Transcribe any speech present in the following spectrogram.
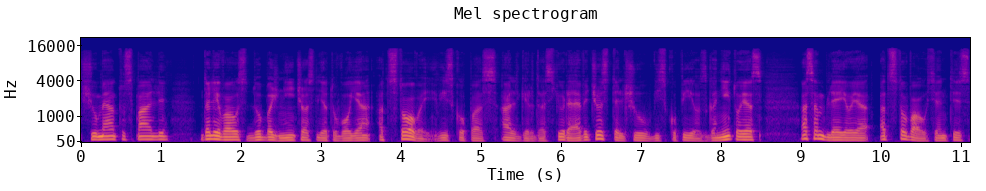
šių metų spalį dalyvaus du bažnyčios Lietuvoje atstovai - vyskupas Algirdas Jurevičius, telšių vyskupijos ganytojas, asamblėjoje atstovausiantis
